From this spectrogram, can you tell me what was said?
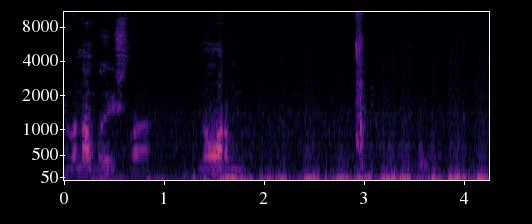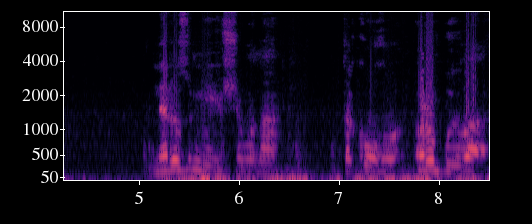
І вона вийшла. Норм. Не розумію, що вона такого робила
